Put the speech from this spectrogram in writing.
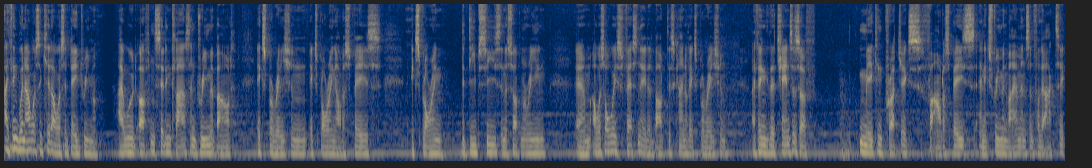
I think when I was a kid, I was a daydreamer. I would often sit in class and dream about exploration, exploring outer space, exploring the deep seas in a submarine. Um, I was always fascinated about this kind of exploration. I think the chances of making projects for outer space and extreme environments and for the Arctic,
